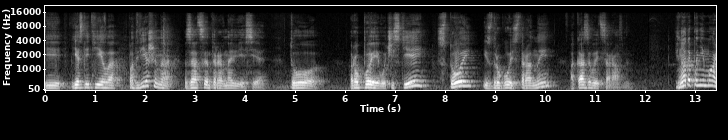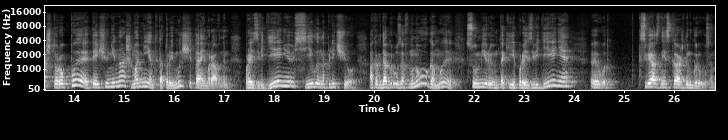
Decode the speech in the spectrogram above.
И если тело подвешено за центр равновесия, то ропе его частей с той и с другой стороны оказывается равным. И надо понимать, что ропе – это еще не наш момент, который мы считаем равным произведению силы на плечо. А когда грузов много, мы суммируем такие произведения, э, вот, связанные с каждым грузом.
